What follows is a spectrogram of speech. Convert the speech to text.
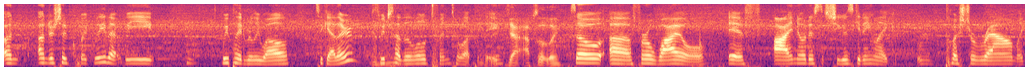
un- understood quickly that we we played really well together. 'cause we just Mhm. had the little twin telepathy. Yeah, absolutely. So uh, for a while, if I noticed that she was getting like pushed around, like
